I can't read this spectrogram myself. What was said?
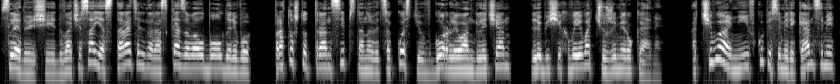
Следующие два часа я старательно рассказывал Болдыреву про то, что Трансип становится костью в горле у англичан, любящих воевать чужими руками, отчего они, вкупе с американцами,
